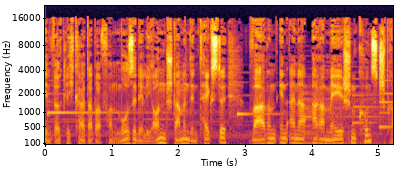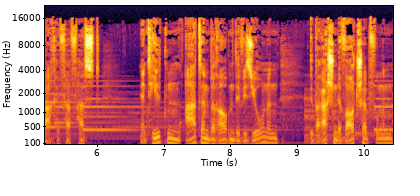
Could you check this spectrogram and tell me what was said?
in Wirklichkeit aber von Mose de Leon stammenden Texte waren in einer aramäischen Kunstsprache verfasst, enthielten atemberaubende Visionen, überraschende Wortschöpfungen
